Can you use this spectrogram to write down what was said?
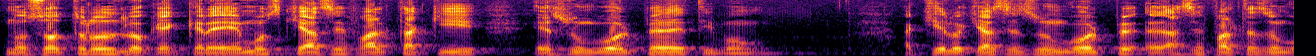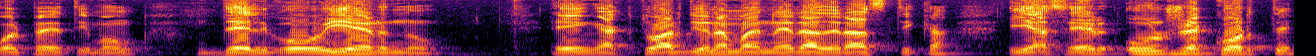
nosotros lo que creemos que hace falta aquí es un golpe de timón. Aquí lo que hace, es un golpe, hace falta es un golpe de timón del gobierno. en actuar de una manera drástica y hacer un recorte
